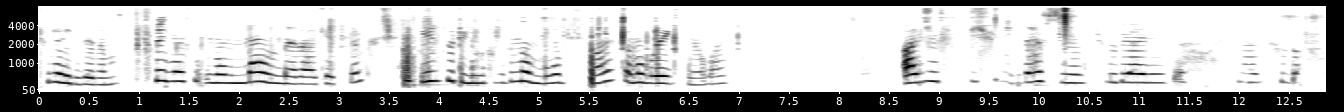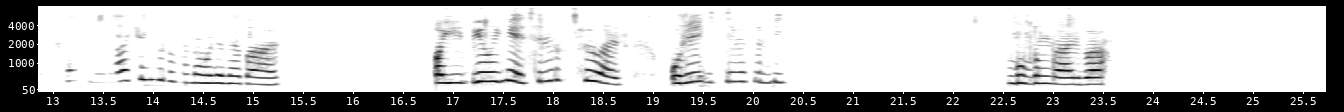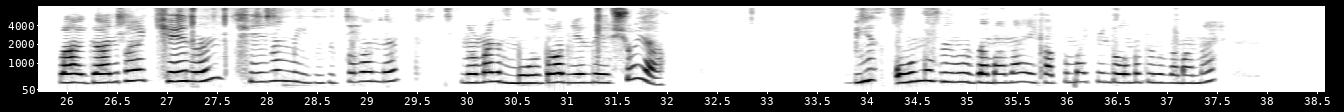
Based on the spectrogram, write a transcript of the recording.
şuraya gidelim. Şuraya gerçekten normal merak ettim. Bir sürü YouTube'da mod var ama buraya gitmiyorlar. Abicim bir şuraya gidersiniz. Şurada bir yerdeydi. Nerede şurada. Çok merak ediyorum ben orada ne var. Ay bir ayı esirimi tutuyorlar. Oraya gittiğimizde bir buldum galiba. Var galiba Karen, Karen miydi falan ne? Normalde Morbal yerinde yaşıyor ya. Biz olmadığımız zamanlar, yani Kaplumbağa köyünde olmadığımız zamanlar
